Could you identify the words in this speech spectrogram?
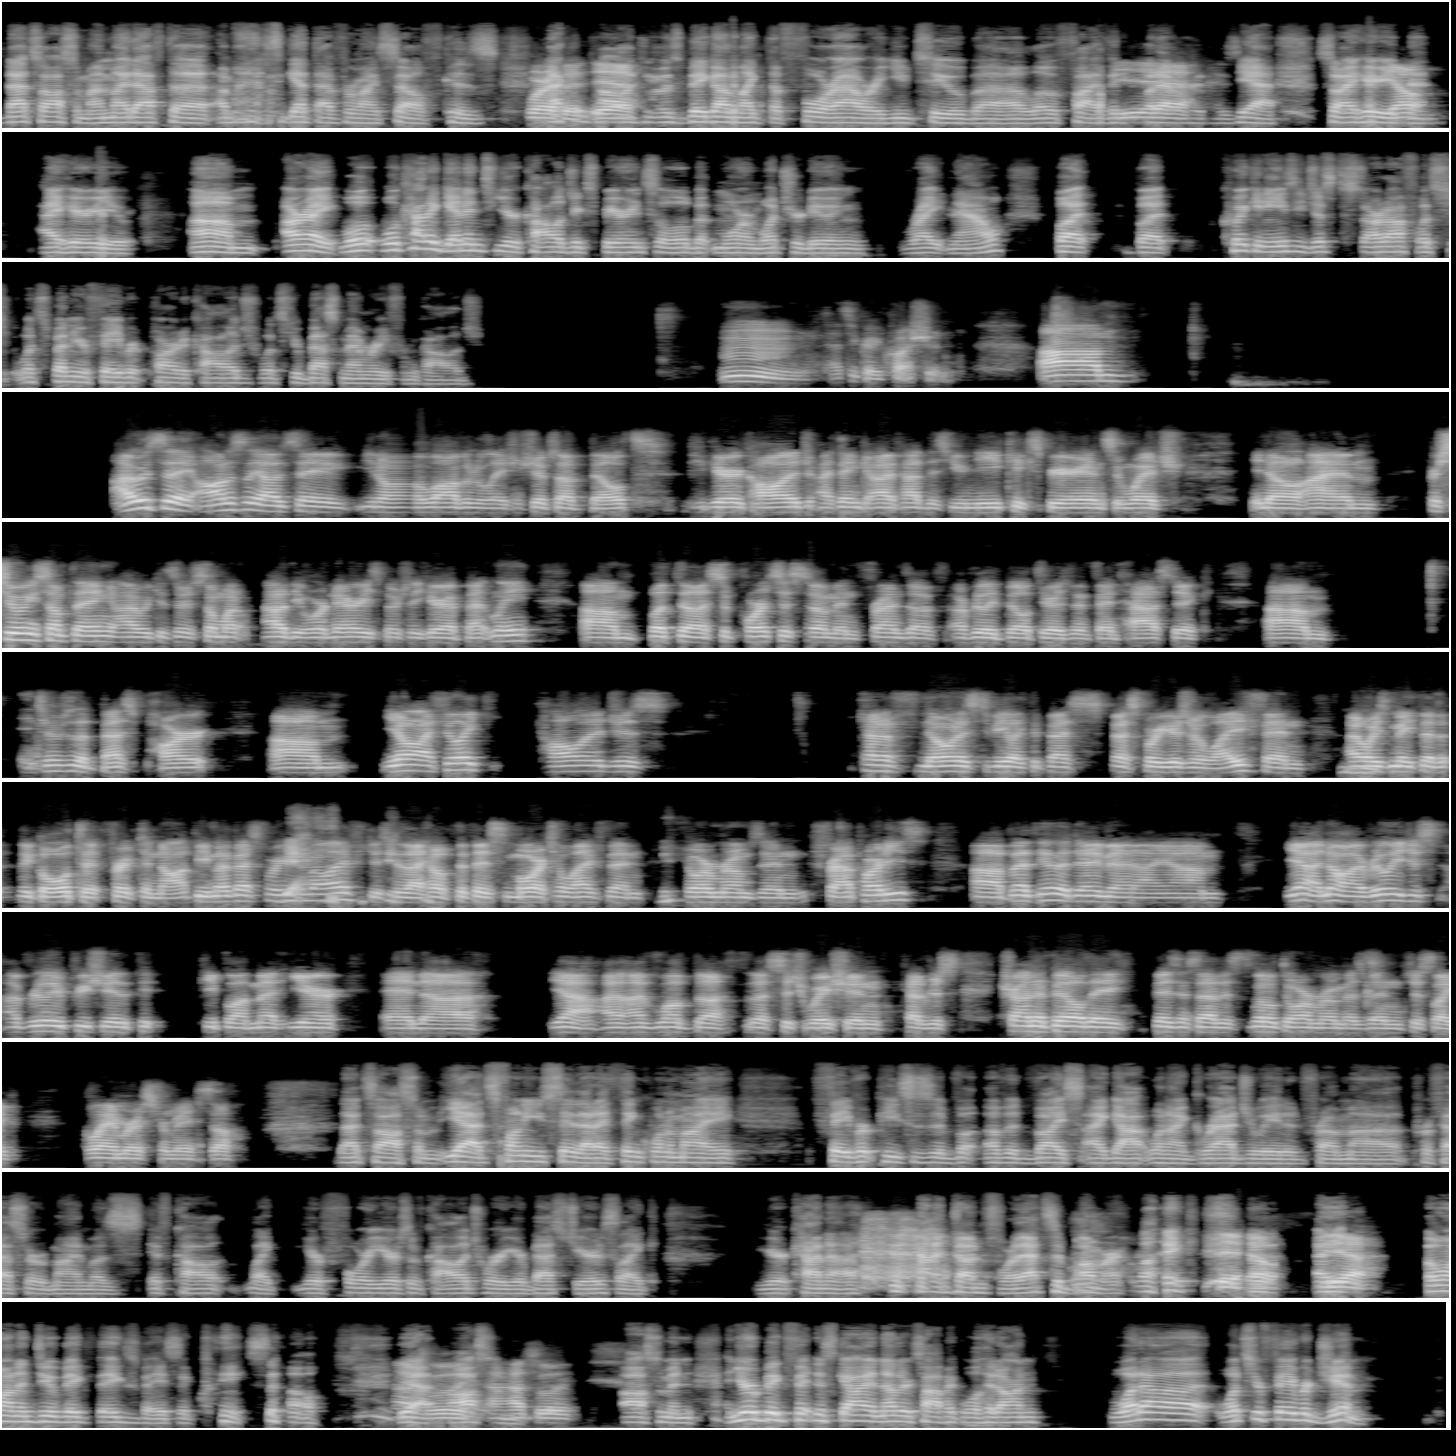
That's awesome. I might have to. I might have to get that for myself because back it, in college, yeah. I was big on like the four-hour YouTube uh, lo-fi video, yeah. whatever it is. Yeah. So I hear you. Yep. Man. I hear you. Um, all right. We'll we'll kind of get into your college experience a little bit more and what you're doing right now. But but quick and easy, just to start off, what's what's been your favorite part of college? What's your best memory from college? Hmm, that's a great question. Um, I would say, honestly, I would say, you know, a lot of the relationships I've built here at college, I think I've had this unique experience in which, you know, I'm pursuing something I would consider somewhat out of the ordinary, especially here at Bentley. Um, but the support system and friends I've, I've really built here has been fantastic. Um, in terms of the best part, um, you know, I feel like college is kind of known as to be like the best best four years of your life and mm-hmm. i always make that the goal to for it to not be my best four years yeah. of my life just because i hope that there's more to life than dorm rooms and frat parties. Uh, but at the end of the day man i um yeah no i really just i've really appreciated the p- people i've met here and uh yeah I, i've loved the the situation kind of just trying to build a business out of this little dorm room has been just like glamorous for me so. That's awesome. Yeah it's funny you say that. I think one of my favorite pieces of, of advice I got when I graduated from a professor of mine was if college, like your four years of college were your best years, like you're kind of kind of done for. That's a bummer. Like, yeah, you know, I, yeah. don't want to do big things basically. So, yeah, absolutely. awesome, absolutely, awesome. And and you're a big fitness guy. Another topic we'll hit on. What uh, what's your favorite gym?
